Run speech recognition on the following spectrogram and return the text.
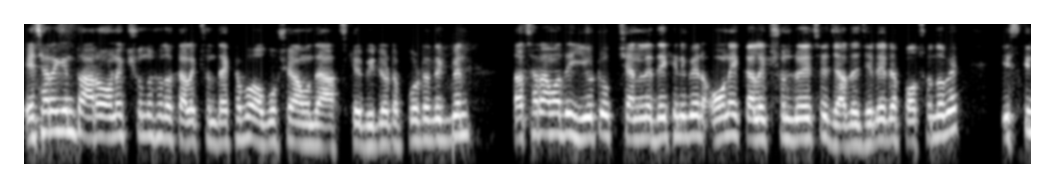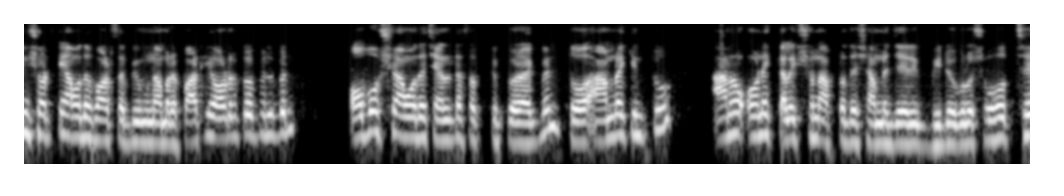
এছাড়া কিন্তু আরও অনেক সুন্দর সুন্দর কালেকশন দেখাবো। অবশ্যই আমাদের আজকের ভিডিওটা পড়ে দেখবেন। তাছাড়া আমাদের ইউটিউব চ্যানেলে দেখে নেবেন, অনেক কালেকশন রয়েছে, যাদের যেটা এটা পছন্দ হবে স্ক্রিনশট নিয়ে আমাদের হোয়াটসঅ্যাপ নাম্বারে পাঠিয়ে অর্ডার করে ফেলবেন। অবশ্যই আমাদের চ্যানেলটা সাবস্ক্রাইব করে রাখবেন। তো আমরা কিন্তু আরও অনেক কালেকশন আপনাদের সামনে যে ভিডিওগুলো শো হচ্ছে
